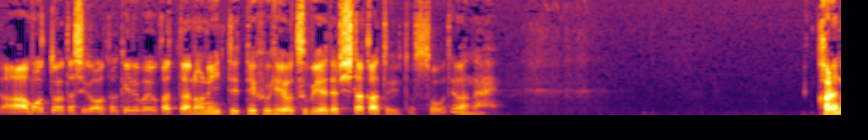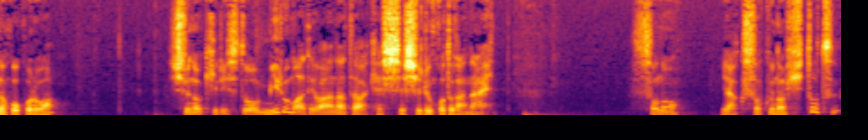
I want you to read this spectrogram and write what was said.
ああ、もっと私が若ければよかったのにって言って、不平をつぶやいたりしたかというと、そうではない。彼の心は、主のキリストを見るまではあなたは決して知ることがない。その約束の一つ、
